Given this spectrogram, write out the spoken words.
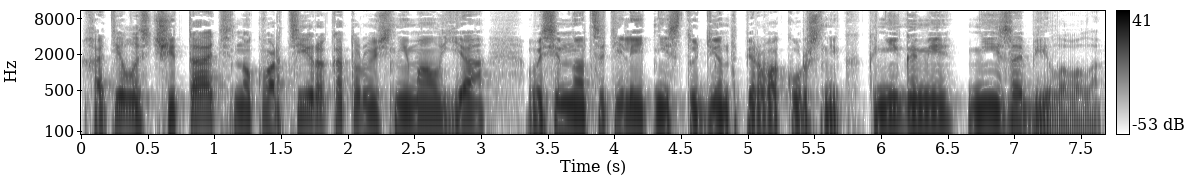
Хотелось читать, но квартира, которую снимал я, 18-летний студент-первокурсник, книгами не изобиловала.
